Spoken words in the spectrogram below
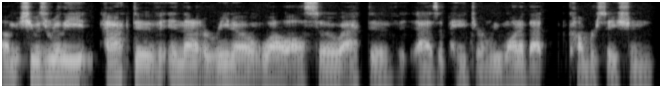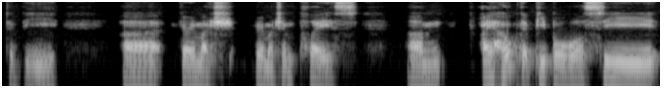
Um, she was really active in that arena while also active as a painter, and we wanted that conversation to be uh, very much very much in place. Um, I hope that people will see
